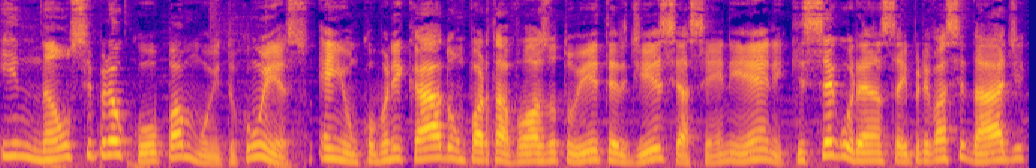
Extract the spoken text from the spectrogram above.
e não se preocupa muito com isso. Em um comunicado, um porta-voz do Twitter disse à CNN que segurança e privacidade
